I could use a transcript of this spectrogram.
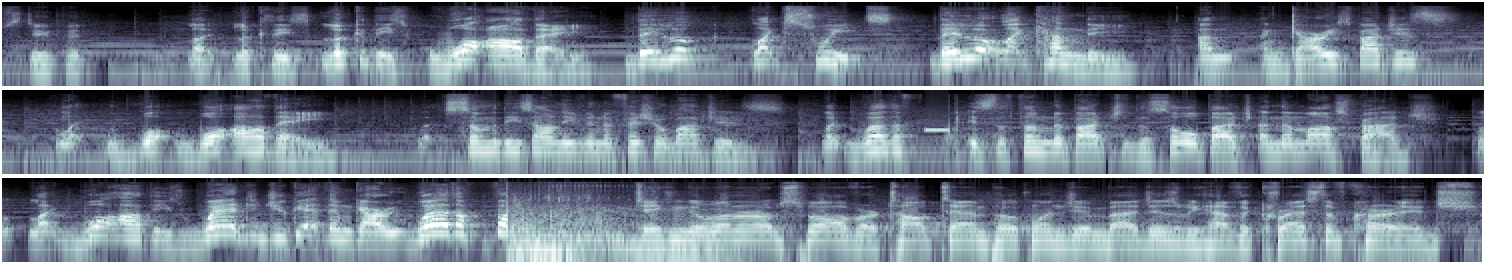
stupid. Like, look at these, look at these, what are they? They look like sweets, they look like candy. And, and Gary's badges, like, what, what are they? Like some of these aren't even official badges. Like where the f is the Thunder badge, the Soul badge, and the Marsh badge? Like what are these? Where did you get them, Gary? Where the f? Taking the runner-up spot of our top 10 Pokemon gym badges, we have the Crest of Courage,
